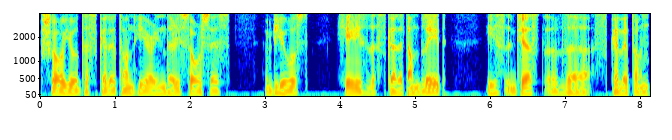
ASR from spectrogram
show you the skeleton here in the resources, views, here is the skeleton blade, is just the skeleton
